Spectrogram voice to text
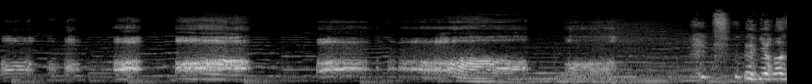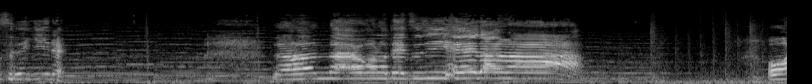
ああ、ああ、ああ、ああ、ああ。強すぎる。なんだよ、この鉄人兵団はお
